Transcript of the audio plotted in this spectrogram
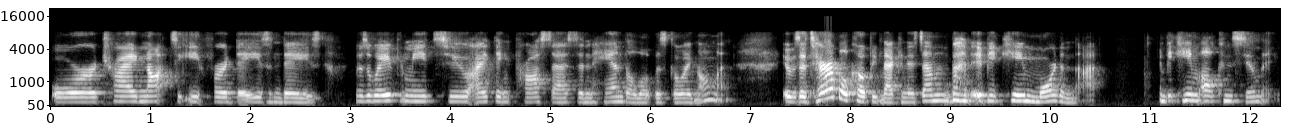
or trying not to eat for days and days. It was a way for me to, I think, process and handle what was going on. It was a terrible coping mechanism, but it became more than that. It became all consuming.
